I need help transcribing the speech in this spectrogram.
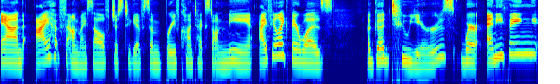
And I have found myself, just to give some brief context on me, I feel like there was a good two years where anything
